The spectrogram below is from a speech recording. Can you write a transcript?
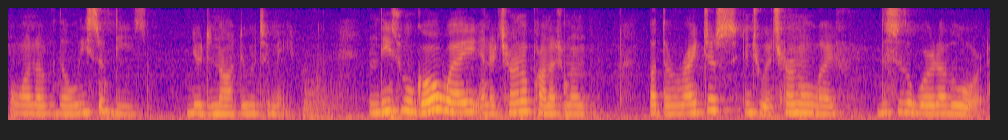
one of the least of these, you did not do it to me and these will go away in eternal punishment, but the righteous into eternal life. This is the word of the Lord.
